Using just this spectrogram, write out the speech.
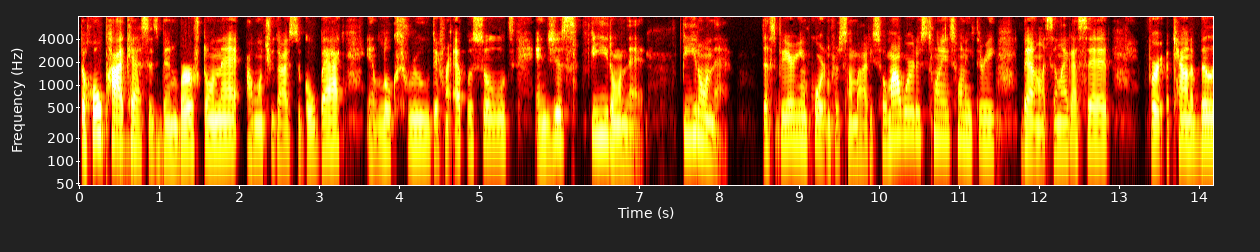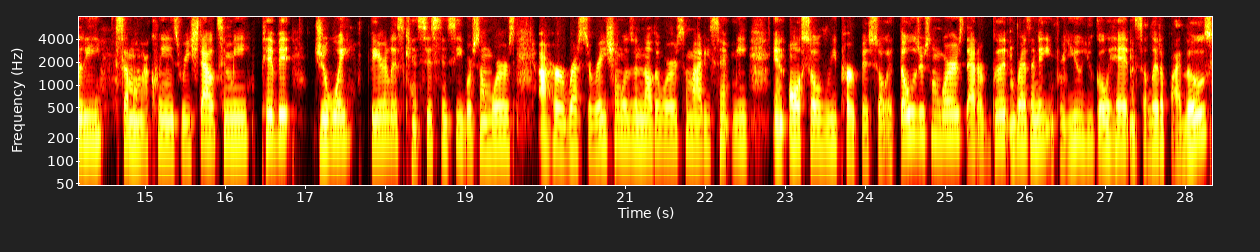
the whole podcast has been birthed on that. I want you guys to go back and look through different episodes and just feed on that. Feed on that. That's very important for somebody. So my word is 2023 balance. And like I said, for accountability, some of my queens reached out to me. Pivot, joy, fearless, consistency were some words. I heard restoration was another word somebody sent me, and also repurpose. So if those are some words that are good and resonating for you, you go ahead and solidify those.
